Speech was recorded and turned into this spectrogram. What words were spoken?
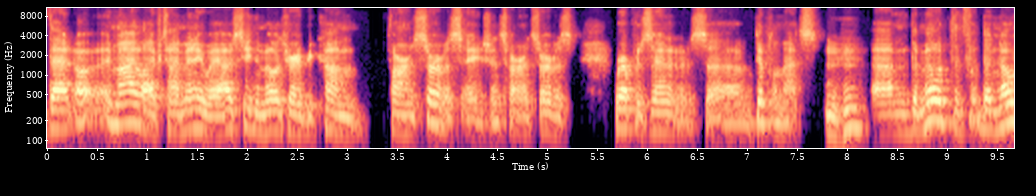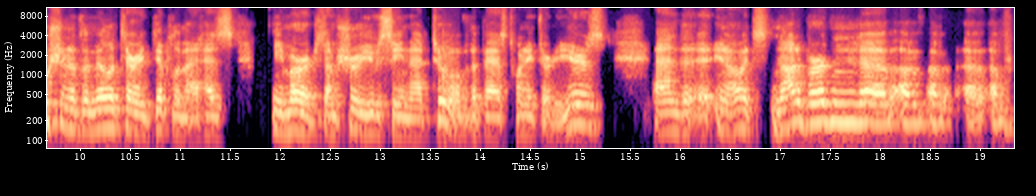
that uh, in my lifetime anyway, I've seen the military become foreign service agents, foreign service representatives, uh, diplomats. Mhm. Um, the military, the notion of the military diplomat has emerged. I'm sure you've seen that too over the past 20, 30 years. And, uh, you know, it's not a burden of, of, of, of- of,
